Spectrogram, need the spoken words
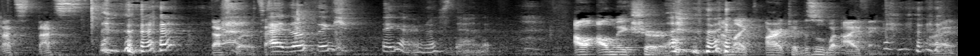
that's that's that's where it's at. I don't think they can understand it. I'll I'll make sure. I'm like, all right, kid, this is what I think. All right.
